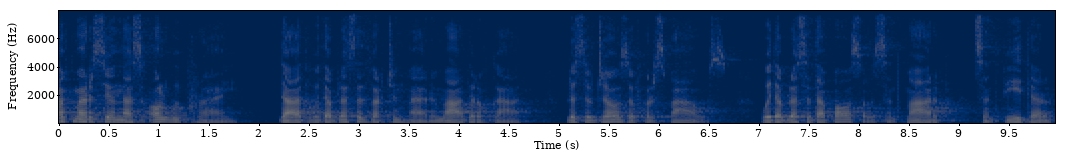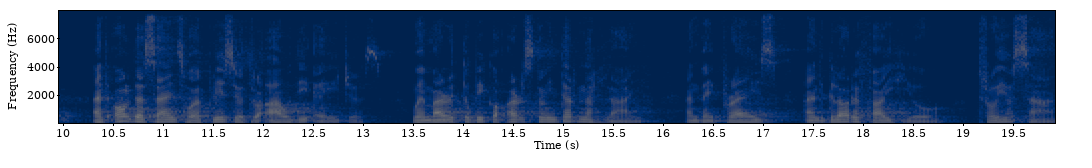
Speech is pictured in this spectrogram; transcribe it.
Have mercy on us all, we pray, that with the Blessed Virgin Mary, Mother of God, Blessed Joseph, her spouse, with the blessed apostles, St. Mark, St. Peter, and all the saints who have pleased you throughout the ages, we merit to be co-heirs to eternal life, and may praise and glorify you through your Son,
